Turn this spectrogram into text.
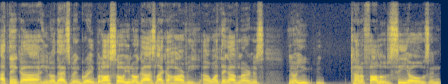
I think uh, you know that's been great. But also you know guys like a Harvey. Uh, one thing I've learned is you know you, you kind of follow the CEOs and,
